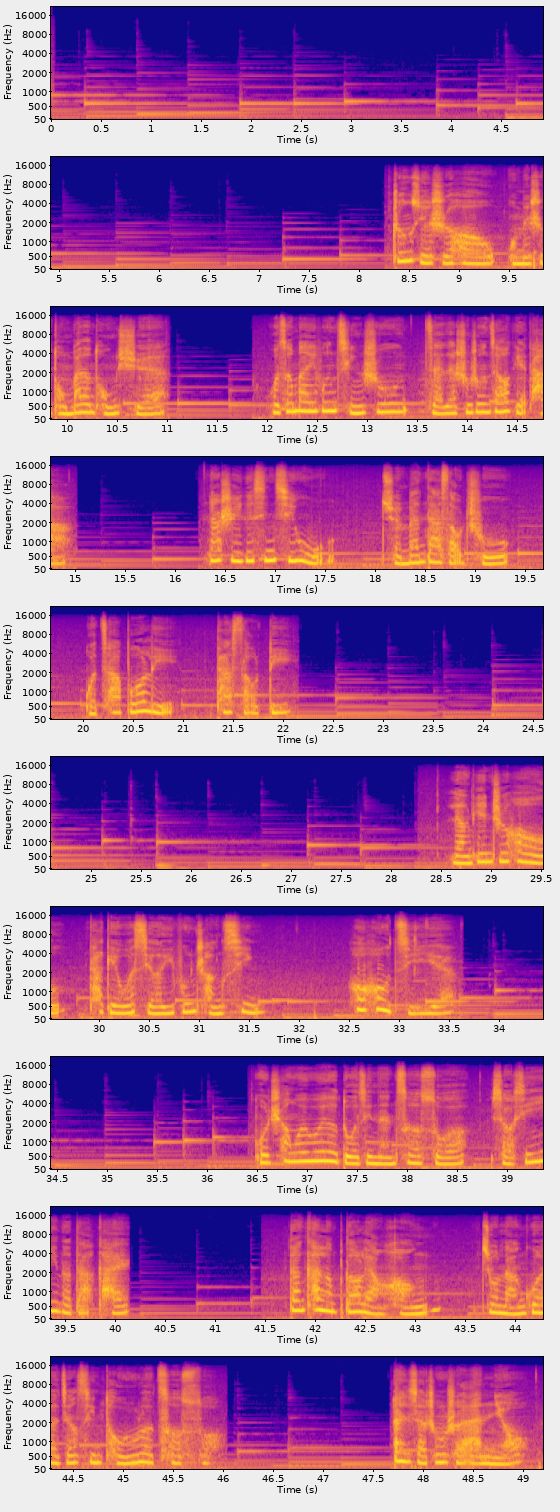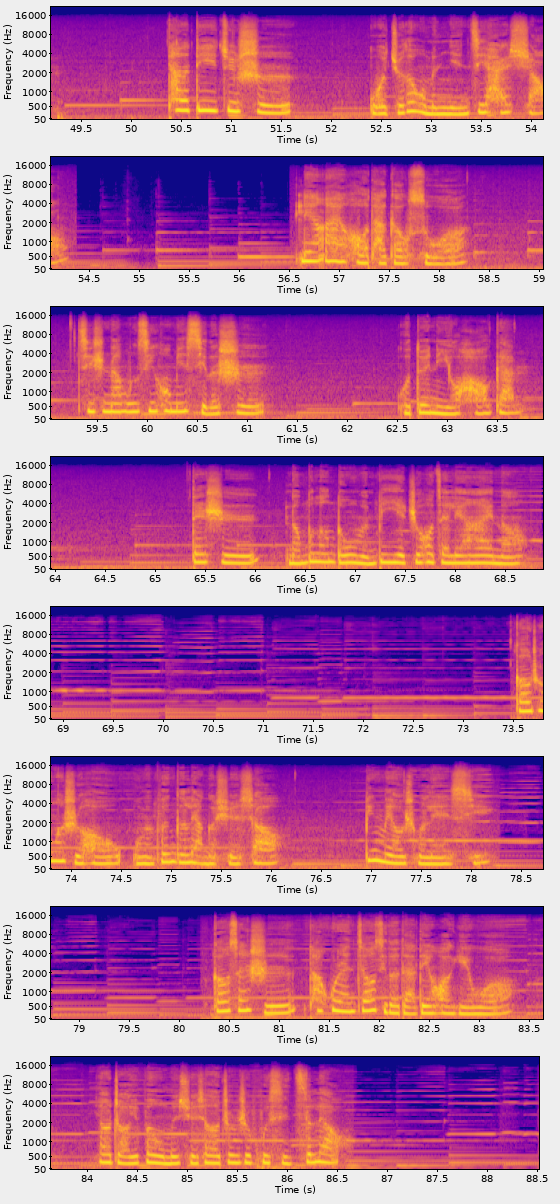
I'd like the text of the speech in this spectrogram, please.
中学时候，我们是同班的同学。我曾把一封情书载在书中交给他。那是一个星期五，全班大扫除，我擦玻璃，他扫地。两天之后，他给我写了一封长信，厚厚几页。我颤巍巍地躲进男厕所，小心翼翼地打开。但看了不到两行，就难过的将信投入了厕所，按下冲水按钮。他的第一句是：“我觉得我们年纪还小。”恋爱后，他告诉我，其实那封信后面写的是：“我对你有好感，但是能不能等我们毕业之后再恋爱呢？”高中的时候，我们分隔两个学校，并没有什么联系。高三时，他忽然焦急地打电话给我，要找一份我们学校的政治复习资料。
